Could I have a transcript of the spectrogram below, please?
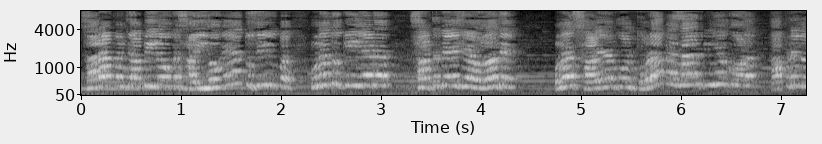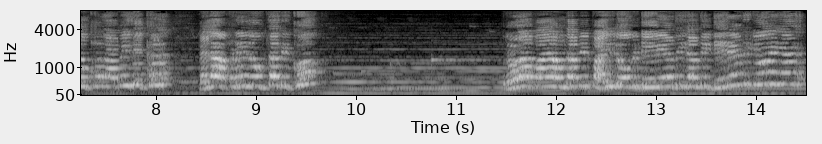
ਸਾਰਾ ਪੰਜਾਬੀ ਲੋਕ ਸਾਈ ਹੋ ਗਏ ਆ, ਤੁਸੀਂ ਉਹਨਾਂ ਤੋਂ ਕੀ ਲੈਣਾ? ਸੱਤ ਦੇਸ਼ ਆ ਉਹਨਾਂ ਦੇ। ਉਹਨਾਂ ਸਾਲਿਆਂ ਕੋਲ ਥੋੜਾ ਪੈਸਾ ਰੁਪਈਆ ਕੋਲ? ਆਪਣੇ ਲੋਕਾਂ ਦਾ ਆਪੇ ਦੇਖਣ। ਪਹਿਲਾਂ ਆਪਣੇ ਲੋਕ ਤਾਂ ਦੇਖੋ। ਰੋਲਾ ਪਾਇਆ ਹੁੰਦਾ ਵੀ ਭਾਈ ਲੋਕ ਡੇਰਿਆਂ ਤੇ ਜਾਂਦੇ। ਡੇਰਿਆਂ ਤੇ ਕਿਉਂ ਨਹੀਂ ਜਾਣ?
